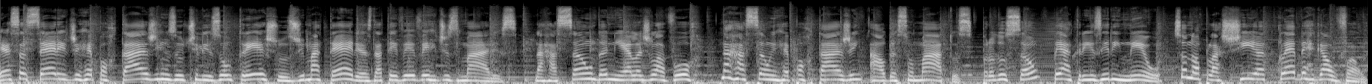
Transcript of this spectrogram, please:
Essa série de reportagens utilizou trechos de matérias da TV Verdes Mares. Narração Daniela de Lavor. Narração e reportagem Alderson Matos. Produção Beatriz Irineu. Sonoplastia Kleber Galvão.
